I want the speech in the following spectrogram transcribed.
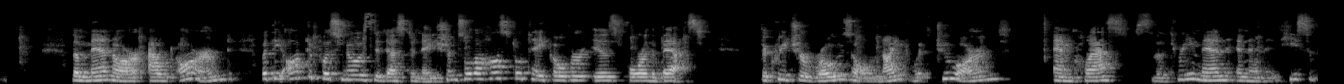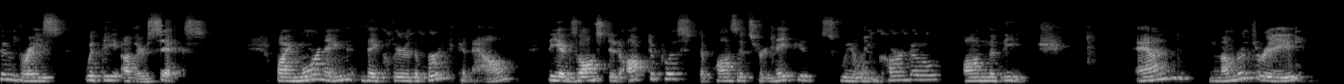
The men are out-armed, but the octopus knows the destination, so the hostile takeover is for the best. The creature rows all night with two arms, and clasps the three men in an adhesive embrace with the other six. By morning, they clear the birth canal. The exhausted octopus deposits her naked, squealing cargo on the beach. And number three,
